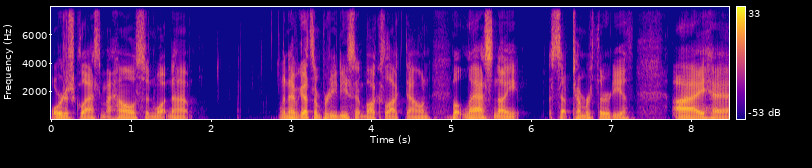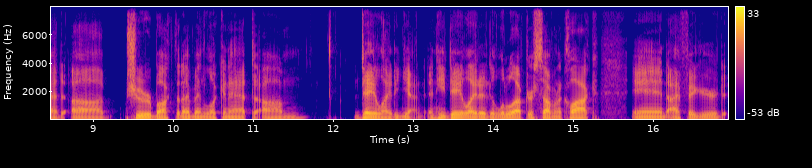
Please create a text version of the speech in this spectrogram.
or just glassing my house and whatnot. And I've got some pretty decent bucks locked down. But last night, September 30th, I had a shooter buck that I've been looking at um, daylight again. And he daylighted a little after seven o'clock. And I figured,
